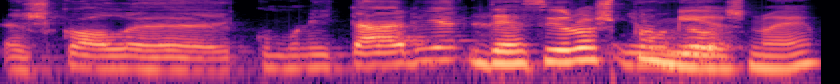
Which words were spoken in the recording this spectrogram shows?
a escola comunitária. 10 euros por mês, eu, não é?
